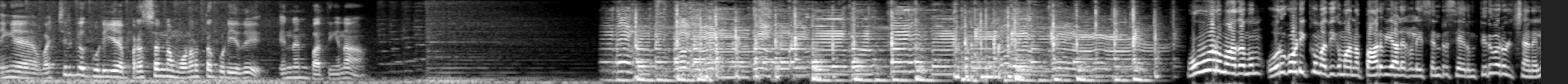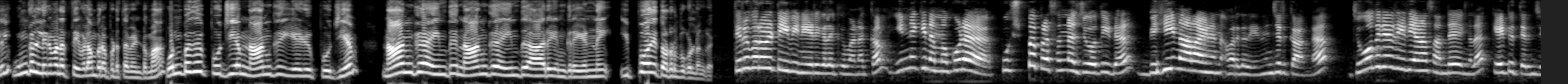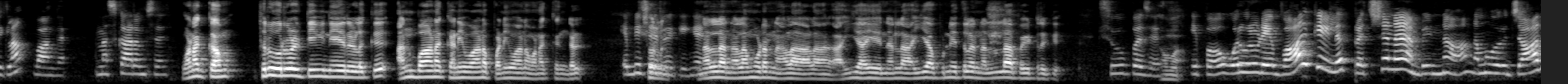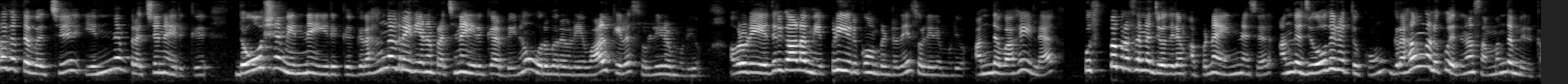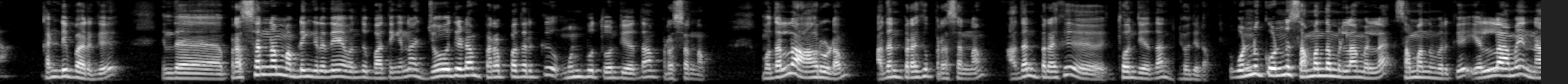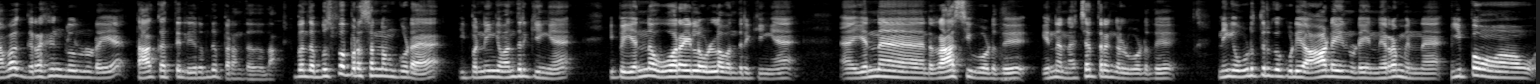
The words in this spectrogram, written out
நீங்கள் வச்சிருக்கக்கூடிய பிரசன்னம் உணர்த்தக்கூடியது என்னன்னு பார்த்தீங்கன்னா மாதமும் ஒரு கோடிக்கும் அதிகமான பார்வையாளர்களை சென்று சேரும் திருவருள் சேனலில் உங்கள் நிறுவனத்தை விளம்பரப்படுத்த வேண்டுமா? ஒன்பது பூஜ்ஜியம் நான்கு ஏழு பூஜ்ஜியம் நான்கு ஐந்து நான்கு ஐந்து ஆறு என்கிற எண்ணை இப்போதே தொடர்பு கொள்ளுங்கள். திருவருள் டிவி நேயர்களுக்கு வணக்கம். இன்னைக்கு நம்ம கூட புஷ்ப பிரசன்ன ஜோதிடர் விஹி நாராயணன் அவர்கள் இணைஞ்சிருக்காங்க. ஜோதிட ரீதியான சந்தேகங்களை கேட்டு தெரிஞ்சுக்கலாம். வாங்க. நமஸ்காரம் சார் வணக்கம். திருவருள் டிவி நேயர்களுக்கு அன்பான கனிவான பணிவான வணக்கங்கள். எப்படி. இருக்கீங்க? நல்ல நலமுடன் நாளா ஆளா ஐயா, நல்ல ஐயா புண்ணியத்துல நல்லா போயிட்டு இருக்கு. சூப்பர் சார் இப்போ ஒருவருடைய வாழ்க்கையில பிரச்சனை அப்படின்னா நம்ம ஒரு ஜாதகத்தை வச்சு என்ன பிரச்சனை இருக்கு தோஷம் என்ன இருக்கு கிரகங்கள் ரீதியான பிரச்சனை இருக்கு அப்படின்னு ஒருவருடைய வாழ்க்கையில சொல்லிட முடியும். அவருடைய எதிர்காலம் எப்படி இருக்கும் அப்படின்றதையும் சொல்லிட முடியும். அந்த வகையில புஷ்ப பிரசன்ன ஜோதிடம் அப்படின்னா என்ன சார் அந்த ஜோதிடத்துக்கும் கிரகங்களுக்கும் எதனா சம்பந்தம் இருக்கா? கண்டிப்பா இருக்கு. இந்த பிரசன்னம் அப்படிங்கிறதே வந்து பாத்தீங்கன்னா ஜோதிடம் பிறப்பதற்கு முன்பு தோன்றியது தான் பிரசன்னம். முதல்ல ஆருடம் அதன் பிறகு பிரசன்னம் அதன் பிறகு தோன்றியது தான் ஜோதிடம். ஒன்றுக்கு ஒன்று சம்பந்தம் இல்லாமல் இல்லை சம்பந்தம் இருக்குது எல்லாமே நவ கிரகங்களுடைய தாக்கத்தில் இருந்து பிறந்தது தான் இப்போ இந்த புஷ்ப பிரசன்னம் கூட இப்போ நீங்கள் வந்திருக்கீங்க. இப்போ என்ன ஓரையில் உள்ள வந்திருக்கீங்க? என்ன ராசி ஓடுது? என்ன நட்சத்திரங்கள் ஓடுது? நீங்கள் உடுத்திருக்கக்கூடிய ஆடையினுடைய நிறம் என்ன? இப்போ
